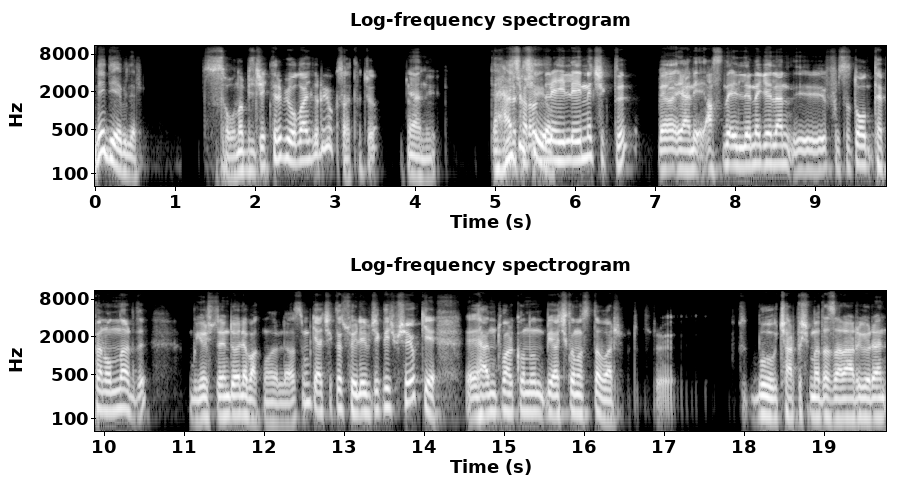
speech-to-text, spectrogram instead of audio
Ne diyebilir? Savunabilecekleri bir olayları yok zaten canım. Yani her Hiçbir karar şey yok. lehlerine çıktı. Ve yani aslında ellerine gelen e, fırsatı on, tepen onlardı. Bu yarış üzerinde öyle bakmaları lazım. Gerçekten söyleyebilecekleri hiçbir şey yok ki. E, Helmut Marko'nun bir açıklaması da var. E, bu çarpışmada zararı gören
